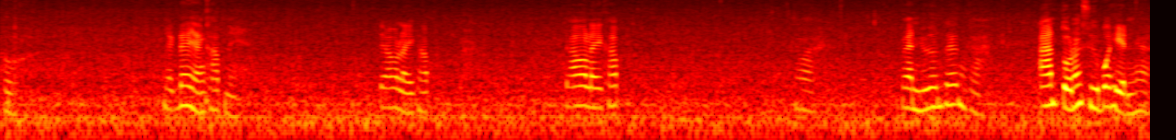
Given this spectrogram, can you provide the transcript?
โอ้อยา กได้ยังครับนี่จะเอาอะไรครับจะเอาอะไรครับเอาแว่นอยู่เรื่องๆค่ะ อ่านตัวหนังสือบ่เห็นค่ะ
